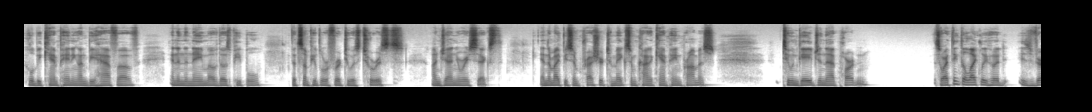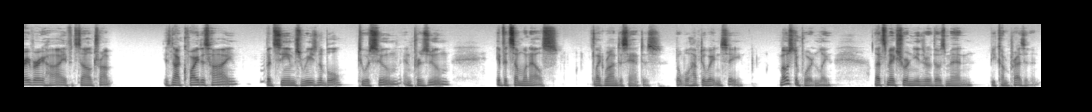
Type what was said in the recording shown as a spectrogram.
who'll be campaigning on behalf of and in the name of those people that some people refer to as tourists on January 6th. And there might be some pressure to make some kind of campaign promise to engage in that pardon. So I think the likelihood is very, very high if it's Donald Trump. Is not quite as high, but seems reasonable to assume and presume if it's someone else, like Ron DeSantis. But we'll have to wait and see. Most importantly, let's make sure neither of those men become president.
